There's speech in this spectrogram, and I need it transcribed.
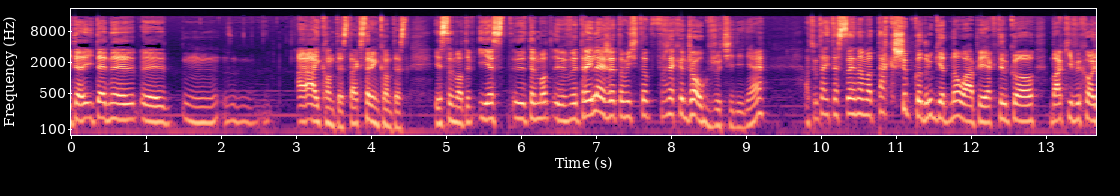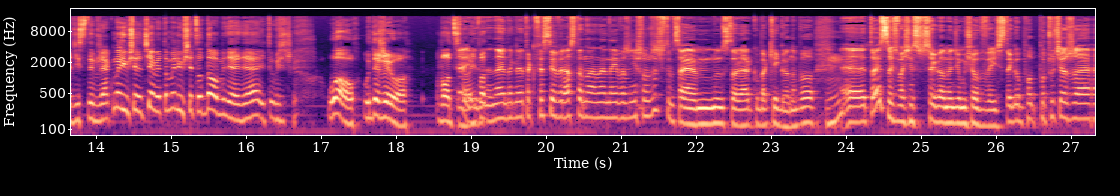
I, te, i ten y, y, y, eye contest, tak? Staring contest. Jest ten motyw. I jest y, ten motyw, w trailerze to mi się to po prostu jako joke wrzucili, nie? A tutaj ta scena ma tak szybko drugie dno łapie, jak tylko Baki wychodzi z tym, że jak mylił się do ciebie, to mylił się co do mnie, nie? I tu myślisz, wow, uderzyło mocno. Ej, I pod... Nagle ta kwestia wyrasta na, na, najważniejszą rzecz w tym całym story arku Bakiego, no bo mm. e, to jest coś właśnie, z czego on będzie musiał wyjść, z tego po, poczucia, że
